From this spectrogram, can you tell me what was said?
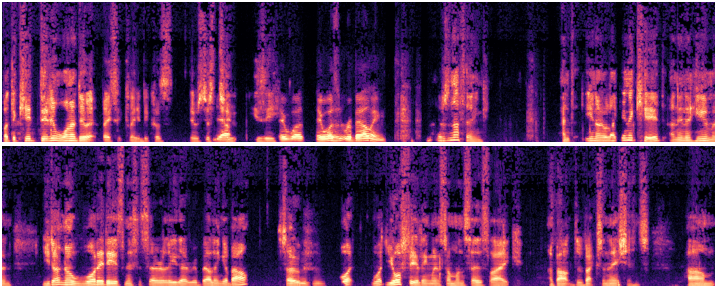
but the kid didn't want to do it basically because it was just yeah. too easy. It was, it wasn't rebelling. It was nothing. And, you know, like in a kid and in a human, you don't know what it is necessarily they're rebelling about. So mm-hmm. what, what you're feeling when someone says like about the vaccinations, um,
